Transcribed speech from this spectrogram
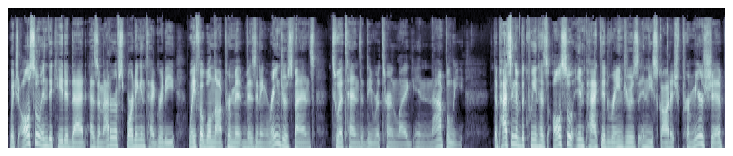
which also indicated that, as a matter of sporting integrity, UEFA will not permit visiting Rangers fans to attend the return leg in Napoli. The passing of the Queen has also impacted Rangers in the Scottish Premiership.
